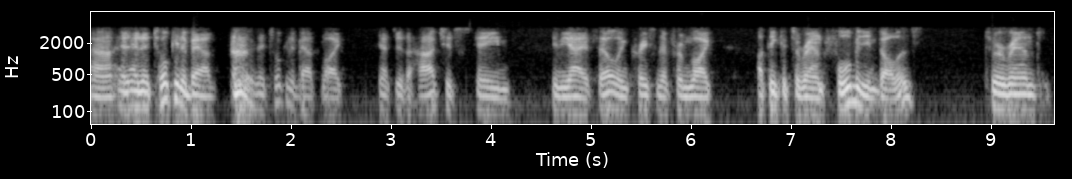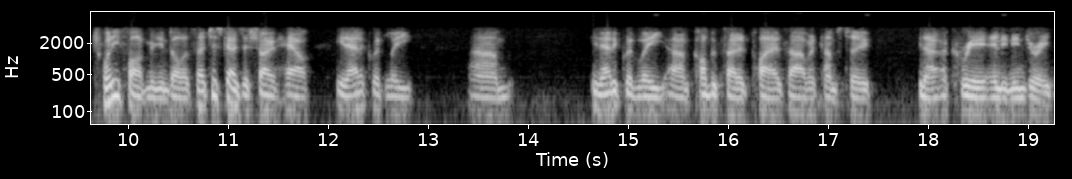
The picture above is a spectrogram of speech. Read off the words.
uh, and, and, they're talking about they're talking about like you know, through the hardship scheme in the AFL, increasing it from like I think it's around four million dollars to around twenty five million dollars. So it just goes to show how inadequately um, inadequately um, compensated players are when it comes to you know a career-ending injury.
